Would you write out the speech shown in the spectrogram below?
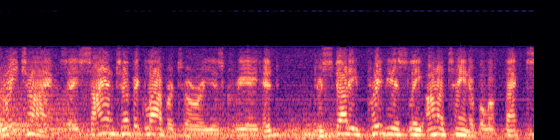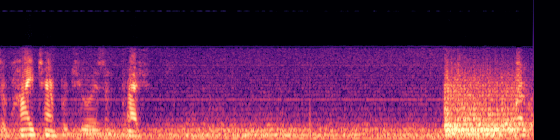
Three times a scientific laboratory is created to study previously unattainable effects of high temperatures and pressures. But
